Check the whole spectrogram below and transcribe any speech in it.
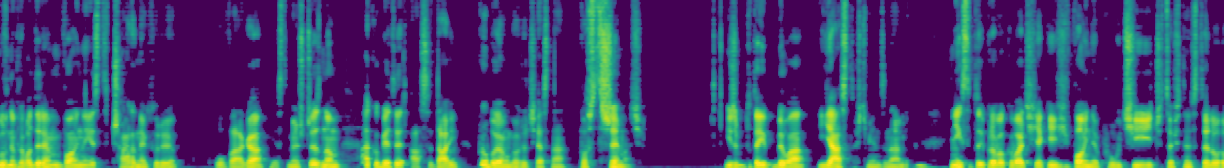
Głównym prowodyrem wojny jest czarny, który, uwaga, jest mężczyzną, a kobiety Asedai próbują go rzecz jasna powstrzymać. I żeby tutaj była jasność między nami. Nie chcę tutaj prowokować jakiejś wojny płci czy coś w tym stylu,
